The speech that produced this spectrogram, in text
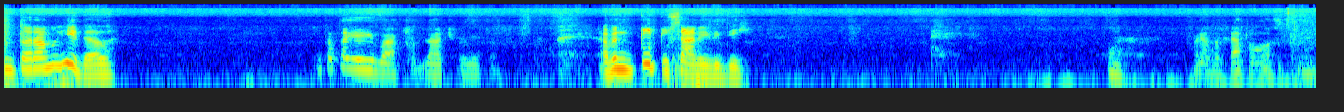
Ну, Та рано їде, але. Та то я її бачу, для чоловіка. А він тут у самій відій. Я до п'ятого скинула.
